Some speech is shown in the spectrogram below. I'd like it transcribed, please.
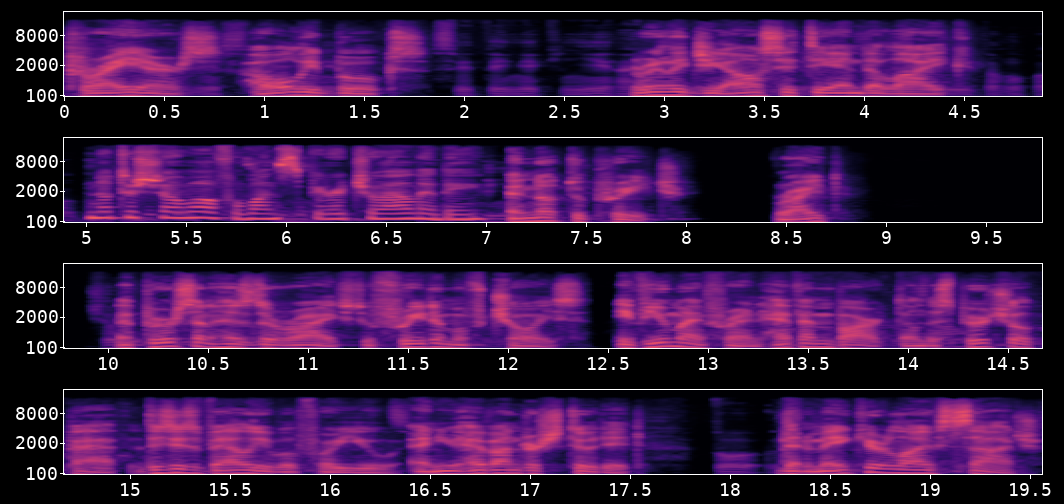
prayers, holy books, religiosity, and the like. Not to show off one's spirituality. And not to preach, right? A person has the right to freedom of choice. If you, my friend, have embarked on the spiritual path, this is valuable for you and you have understood it, then make your life such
